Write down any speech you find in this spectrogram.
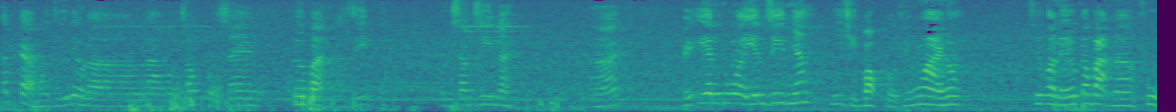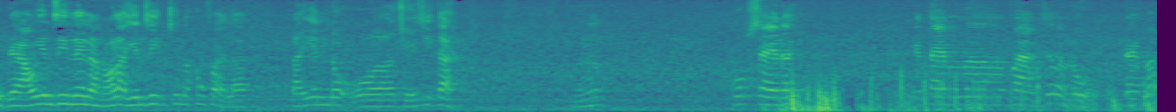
tất cả mọi thứ đều là là vào trong của xe cơ bản là zin bình xăng zin này. Đấy. Cái yên cũng là yên zin nhá nhưng chỉ bọc ở phía ngoài thôi. Chứ còn nếu các bạn à, phủ cái áo yên zin lên là nó là yên zin chứ nó không phải là cái yên độ à, chế gì cả đó. cốp xe đây. Cái tem ờ, vàng rất là nổi đẹp lắm.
